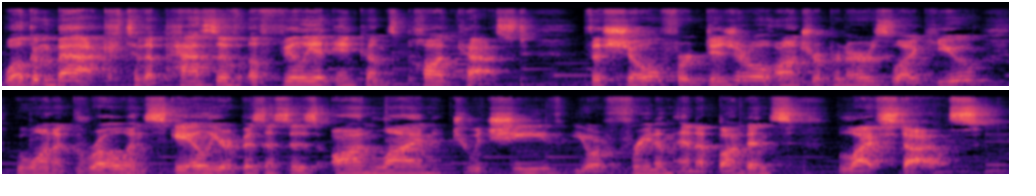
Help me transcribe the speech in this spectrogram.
Welcome back to the Passive Affiliate Incomes Podcast, the show for digital entrepreneurs like you who want to grow and scale your businesses online to achieve your freedom and abundance lifestyles.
